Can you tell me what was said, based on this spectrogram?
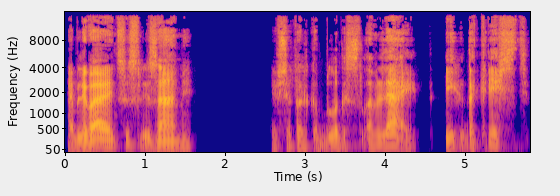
обливается слезами, и все только благословляет их да крестит.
